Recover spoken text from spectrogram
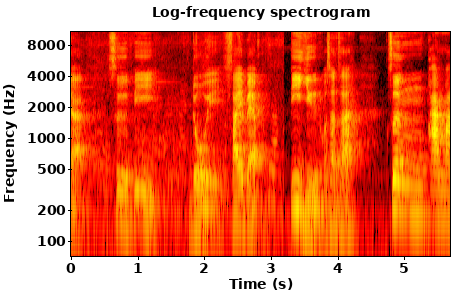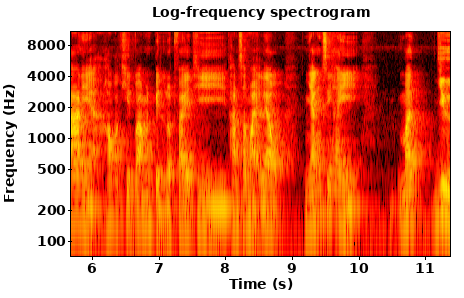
จะซื้อปี้โดยใส่แบบปี้ยืนว่าซันซะ ซึ่งผ่านมาเนี่ยเขาก็คิดว่ามันเป็นรถไฟที่ทันสมัยแล้ว ยังสิให้มายื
